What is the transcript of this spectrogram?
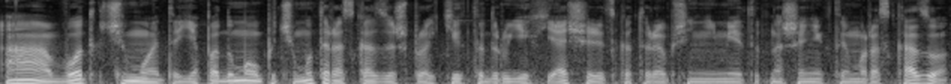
А, вот к чему это. Я подумал, почему ты рассказываешь про каких-то других ящериц, которые вообще не имеют отношения к твоему рассказу.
